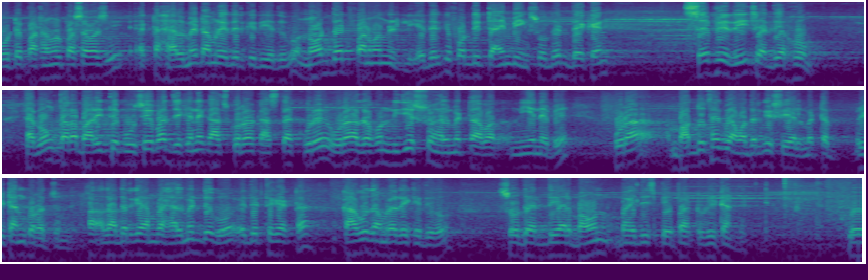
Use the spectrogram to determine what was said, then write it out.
কোর্টে পাঠানোর পাশাপাশি একটা হেলমেট আমরা এদেরকে দিয়ে দেবো। নট দ্যাট পারমানেন্টলি এদেরকে for the time being so that they can safely reach at their home এবং তারা বাড়িতে পৌঁছে বা যেখানে কাজ করার কাজটা করে, ওরা যখন নিজস্ব হেলমেটটা আবার নিয়ে নেবে, ওরা বাধ্য থাকবে আমাদেরকে সেই হেলমেটটা রিটার্ন করার জন্য। যাদেরকে আমরা হেলমেট দেব, এদের থেকে একটা কাগজ আমরা রেখে দেব so that they are bound by this paper to return it তো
